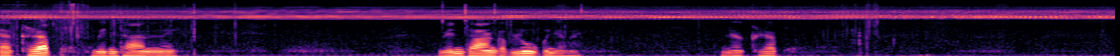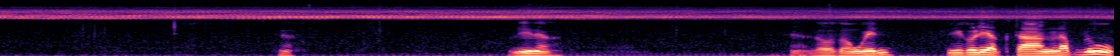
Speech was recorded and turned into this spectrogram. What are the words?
นะครับ เว้นทางยังไงเว้นทางกับลูกมันยังไงนะครับเนี่ย นี่นะเราต้องเว้น นี่ก็เรียกทางรับลูก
